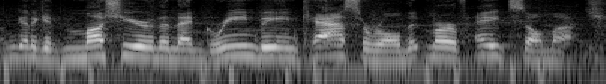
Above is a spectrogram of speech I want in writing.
I'm going to get mushier than that green bean casserole that Murph hates so much.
